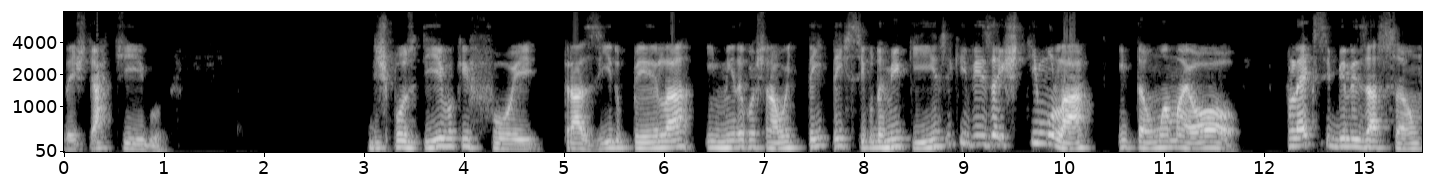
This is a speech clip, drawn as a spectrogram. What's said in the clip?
deste artigo. Dispositivo que foi trazido pela Emenda Constitucional 85/2015, que visa estimular, então, uma maior flexibilização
